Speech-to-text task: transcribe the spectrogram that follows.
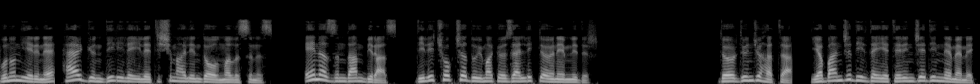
Bunun yerine, her gün dil ile iletişim halinde olmalısınız. En azından biraz. Dili çokça duymak özellikle önemlidir. Dördüncü hata. Yabancı dilde yeterince dinlememek.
